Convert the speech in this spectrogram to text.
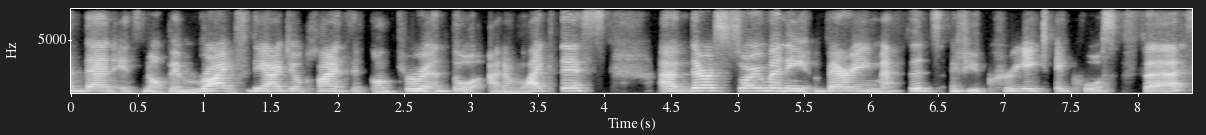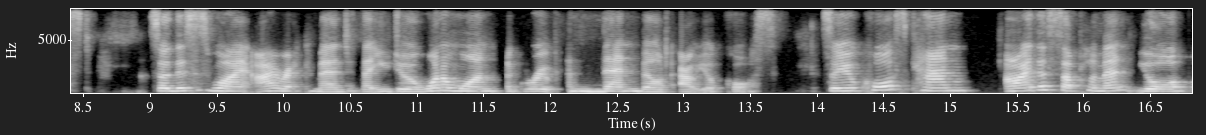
and then it's not been right for the ideal clients. They've gone through it and thought, I don't like this. Um, there are so many varying methods if you create a course first. So, this is why I recommend that you do a one on one, a group, and then build out your course. So, your course can either supplement your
